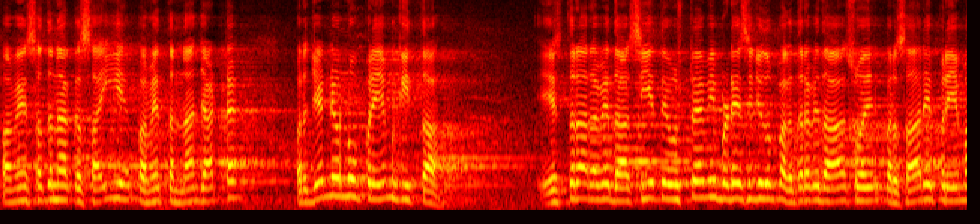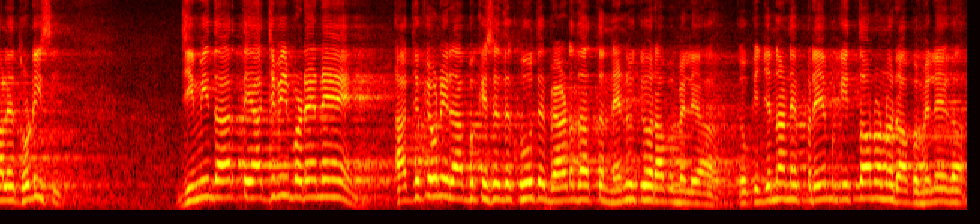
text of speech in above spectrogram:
ਭਵੇਂ ਸਦਨਾ ਕਸਾਈ ਹੈ ਭਵੇਂ ਤੰਨਾ ਜੱਟ ਪਰ ਜਿਹਨੇ ਉਹਨੂੰ ਪ੍ਰੇਮ ਕੀਤਾ ਇਸ ਤਰ੍ਹਾਂ ਰਵਿਦਾਸੀ ਤੇ ਉਸ ਟਾਈਮ ਵੀ ਬੜੇ ਸੀ ਜਦੋਂ ਭਗਤ ਰਵਿਦਾਸ ਹੋਏ ਪਰ ਸਾਰੇ ਪ੍ਰੇਮ ਵਾਲੇ ਥੋੜੀ ਸੀ। ਜ਼ਿਮੀਂਦਾਰ ਤੇ ਅੱਜ ਵੀ ਬੜੇ ਨੇ। ਅੱਜ ਕਿਉਂ ਨਹੀਂ ਰੱਬ ਕਿਸੇ ਦੇ ਖੂਹ ਤੇ ਬੈਠਦਾ ਧੰਨੇ ਨੂੰ ਕਿਉਂ ਰੱਬ ਮਿਲਿਆ? ਕਿਉਂਕਿ ਜਿਨ੍ਹਾਂ ਨੇ ਪ੍ਰੇਮ ਕੀਤਾ ਉਹਨਾਂ ਨੂੰ ਰੱਬ ਮਿਲੇਗਾ।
